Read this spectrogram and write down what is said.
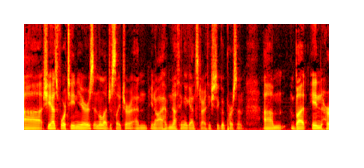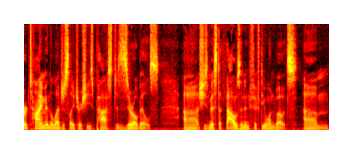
uh, she has 14 years in the legislature, and you know I have nothing against her. I think she's a good person. Um, but in her time in the legislature, she's passed zero bills. Uh, she's missed 1,051 votes. Um,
